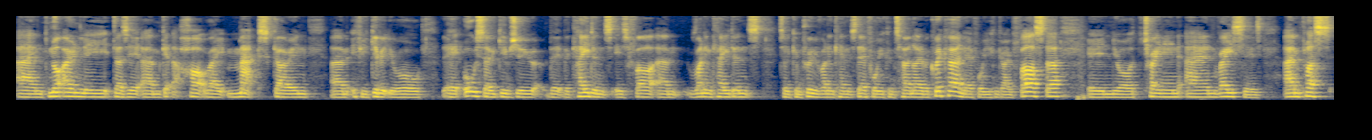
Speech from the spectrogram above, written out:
And not only does it um, get that heart rate max going, um, if you give it your all. It also gives you the, the cadence is far um, running cadence, so you can improve running cadence. Therefore, you can turn over quicker, and therefore you can go faster in your training and races. And plus,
